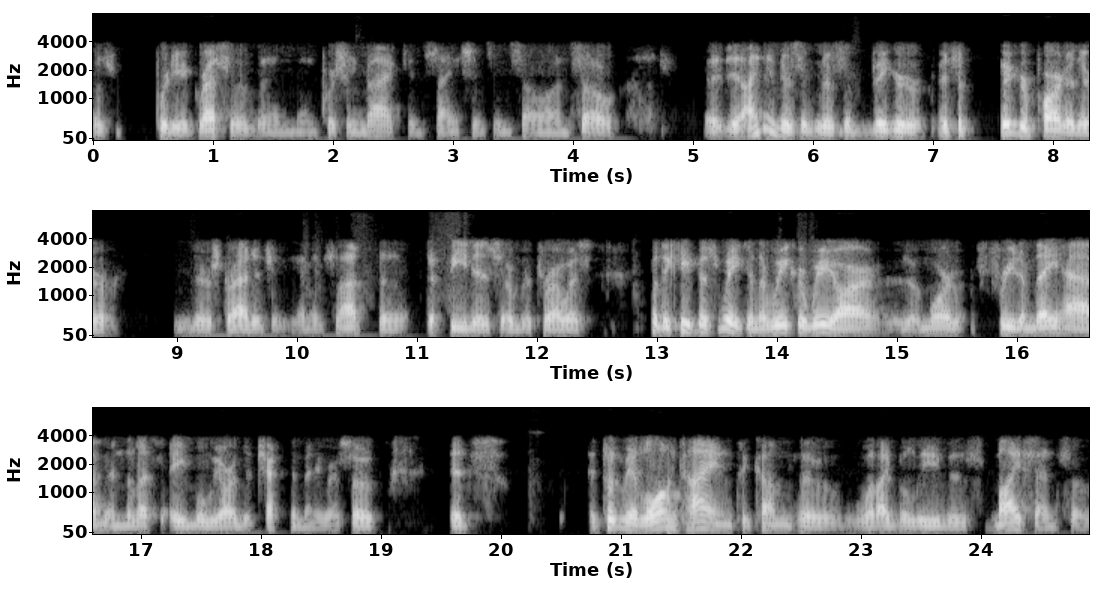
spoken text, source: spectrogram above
was pretty aggressive in pushing back in sanctions and so on. So uh, it, I think there's a there's a bigger it's a bigger part of their their strategy, and it's not to defeat us, overthrow us, but to keep us weak. And the weaker we are, the more freedom they have, and the less able we are to check them anywhere. So it's it took me a long time to come to what I believe is my sense of,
